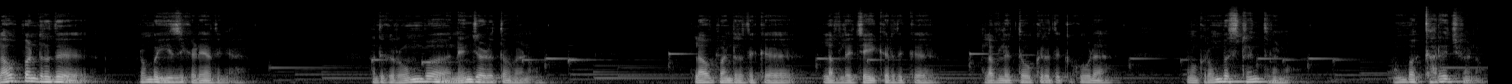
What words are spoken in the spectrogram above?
லவ் பண்ணுறது ரொம்ப ஈஸி கிடையாதுங்க. அதுக்கு ரொம்ப நெஞ்சழுத்தம் வேணும். லவ் பண்ணுறதுக்கு லவ்வில் ஜெயிக்கிறதுக்கு லவ்வில் தோக்கிறதுக்கு கூட நமக்கு ரொம்ப ஸ்ட்ரென்த் வேணும். ரொம்ப கரேஜ் வேணும்.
